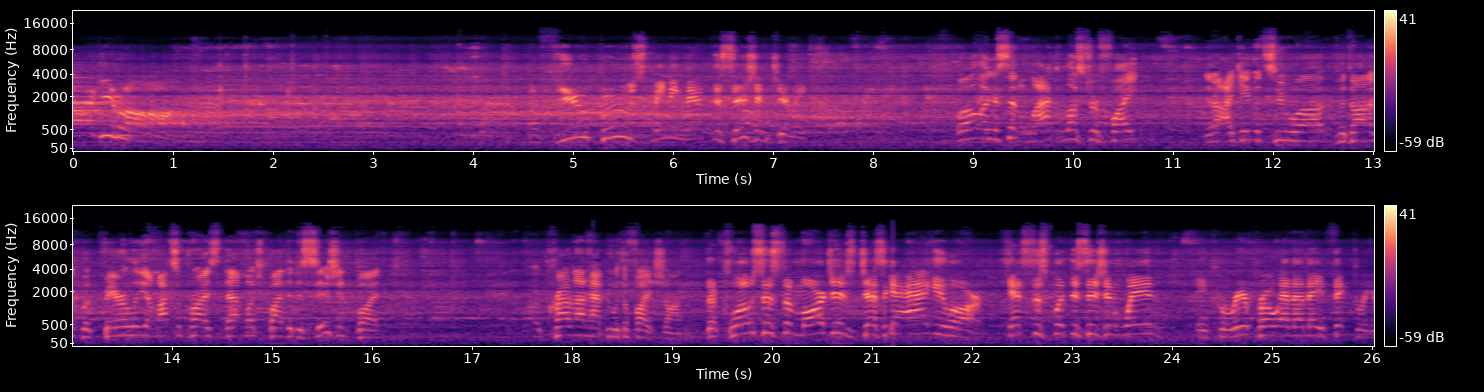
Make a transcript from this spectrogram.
Aguilar. Few boos meaning that decision, Jimmy. Well, like I said, a lackluster fight. You know, I gave it to uh, Vidonic, but barely. I'm not surprised that much by the decision, but uh, crowd not happy with the fight, Sean. The closest of margins, Jessica Aguilar gets the split decision win, a career pro MMA victory.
